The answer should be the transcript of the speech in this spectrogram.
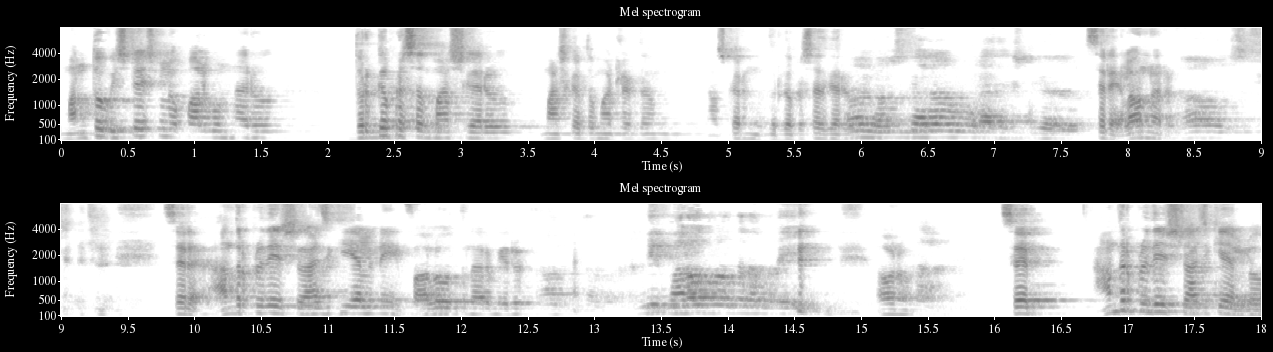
మనతో విశ్లేషణలో పాల్గొంటున్నారు దుర్గాప్రసాద్ మాస్టర్ గారు. మాస్టర్ గారితో మాట్లాడదాం. నమస్కారం దుర్గాప్రసాద్ గారు. నమస్కారం సరే ఎలా ఉన్నారు? సరే ఆంధ్రప్రదేశ్ రాజకీయాలని ఫాలో అవుతున్నారు మీరు. ఆ, అన్ని ఫాలో అవుతున్నాం కదా మరి? అవును. సార్ ఆంధ్రప్రదేశ్ రాజకీయాల్లో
